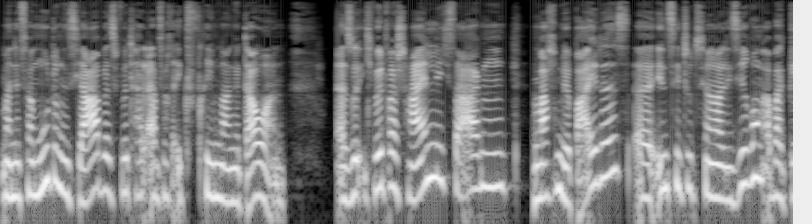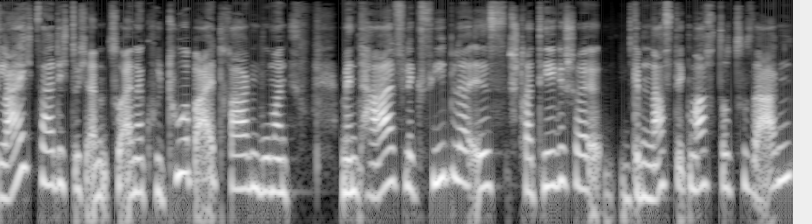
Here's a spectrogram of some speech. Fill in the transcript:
Meine Vermutung ist ja, aber es wird halt einfach extrem lange dauern. Also ich würde wahrscheinlich sagen, machen wir beides, äh, Institutionalisierung, aber gleichzeitig durch ein, zu einer Kultur beitragen, wo man mental flexibler ist, strategische Gymnastik macht sozusagen.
